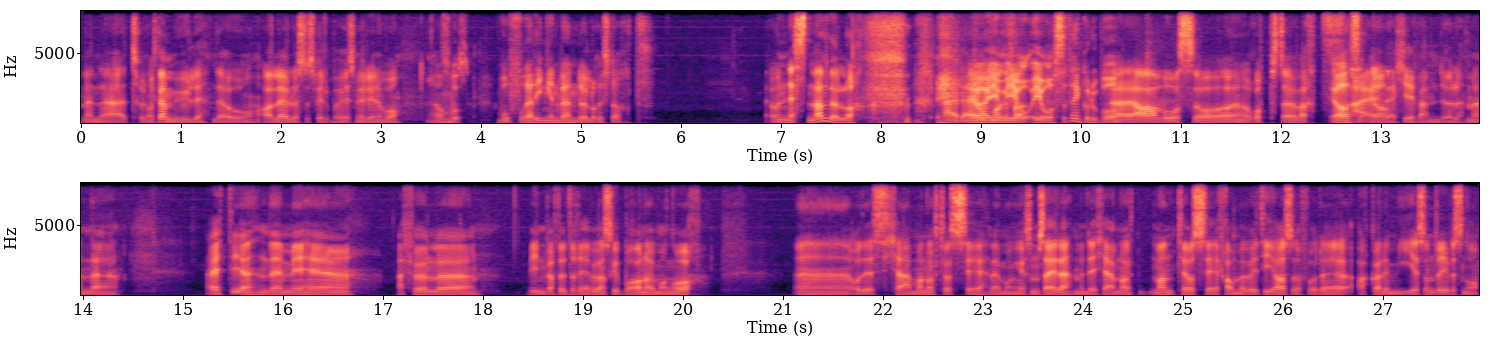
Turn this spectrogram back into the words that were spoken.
men jeg tror nok det er mulig. Det er jo, alle har jo lyst til å spille på høyest mulig nivå. Ja, hvorfor er det ingen Vendøler i Start? Det er jo nesten vendøller. Nei, det er jo ja, mange i, i, Åse, tenker du på? Eh, Ja, Åse og Ropstad har jo vært Ja, så- Nei, ja. det er ikke Vendøl, men eh, jeg vet ikke. Det vi Jeg føler Vindbjart har drevet ganske bra nå i mange år. Eh, og det kommer man nok til å se, det er mange som sier det, men det kommer nok man til å se framover i tida, altså, for det er akademiet som drives nå,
